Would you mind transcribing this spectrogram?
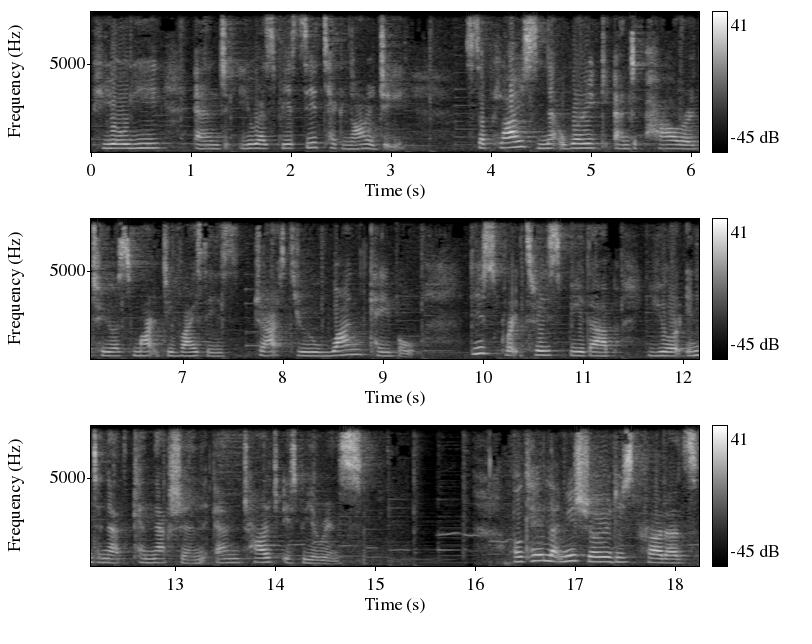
PoE and USB-C technology, supplies network and power to your smart devices just through one cable. This greatly speeds up your internet connection and charge experience. Okay, let me show you these products.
